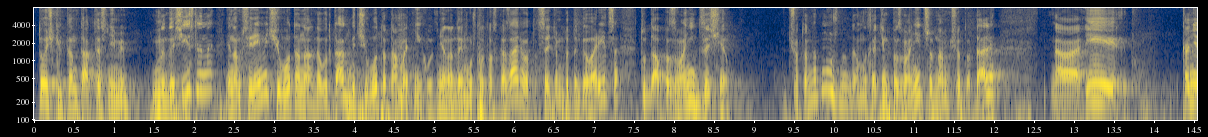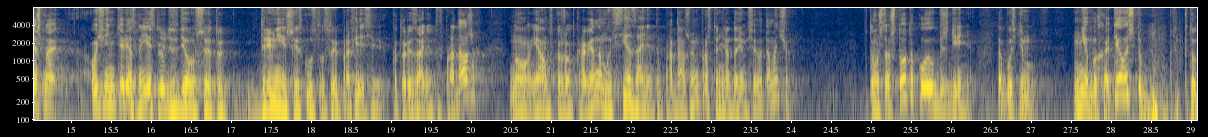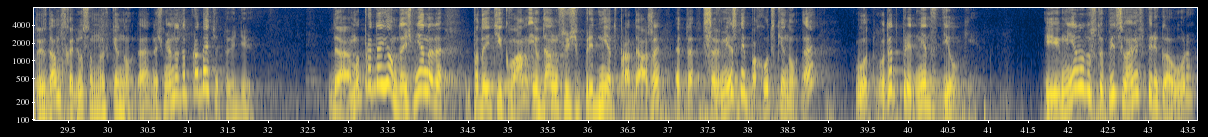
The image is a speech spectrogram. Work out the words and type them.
точки контакта с ними многочисленны, и нам все время чего-то надо. Вот как бы чего-то там от них. Вот мне надо ему что-то сказать, вот с этим бы договориться, туда позвонить. Зачем? Что-то нам нужно, да, мы хотим позвонить, чтобы нам что-то дали. А, и, конечно, очень интересно, есть люди, сделавшие это древнейшее искусство своей профессии, которые заняты в продажах, но я вам скажу откровенно, мы все заняты продажами, просто не отдаем себе в этом отчет. Потому что что такое убеждение? Допустим, мне бы хотелось, чтобы кто-то из дам сходил со мной в кино, да? Значит, мне надо продать эту идею. Да, мы продаем. Значит, мне надо подойти к вам, и в данном случае предмет продажи – это совместный поход в кино, да? Вот, вот это предмет сделки. И мне надо вступить с вами в переговоры.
